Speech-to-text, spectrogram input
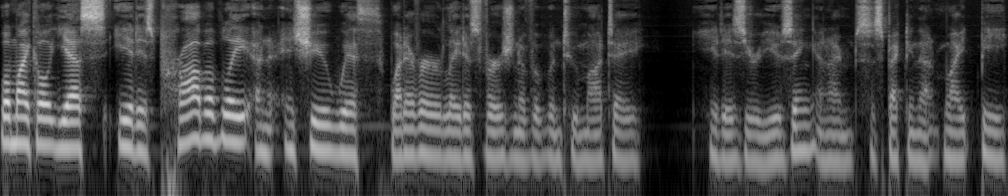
Well, Michael, yes, it is probably an issue with whatever latest version of Ubuntu Mate it is you're using, and I'm suspecting that might be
